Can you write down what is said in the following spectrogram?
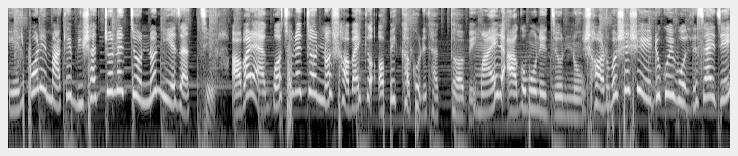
এরপরে মাকে বিসর্জনের জন্য নিয়ে যাচ্ছে। আবার এক বছরের জন্য সবাইকে অপেক্ষা করে থাকতে হবে মায়ের আগমনের জন্য। সর্বশেষে এটুকুই বলতে চাই যে,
